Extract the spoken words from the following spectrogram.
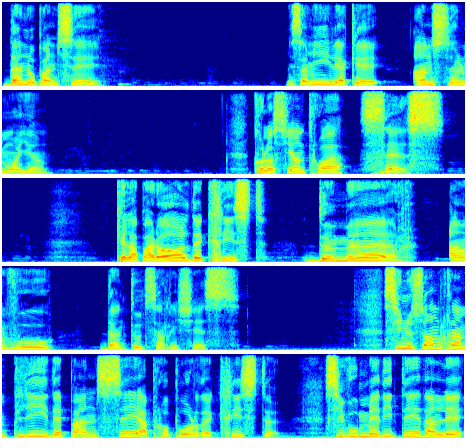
dans nos pensées? Mes amis, il n'y a qu'un seul moyen. Colossiens 3, 16 que la parole de Christ demeure en vous dans toute sa richesse. Si nous sommes remplis de pensées à propos de Christ, si vous méditez dans les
